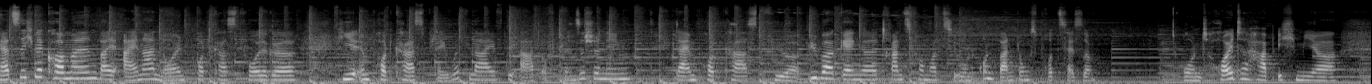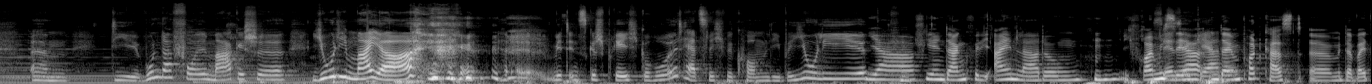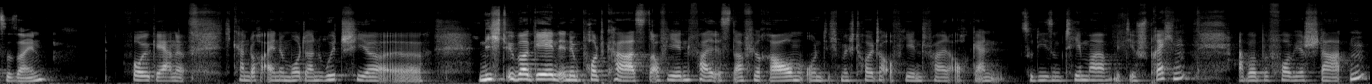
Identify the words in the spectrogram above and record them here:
Herzlich willkommen bei einer neuen Podcast-Folge hier im Podcast Play with Life, The Art of Transitioning, deinem Podcast für Übergänge, Transformation und Wandlungsprozesse. Und heute habe ich mir ähm, die wundervoll magische Juli Meier mit ins Gespräch geholt. Herzlich willkommen, liebe Juli. Ja, vielen Dank für die Einladung. Ich freue mich sehr, sehr, sehr in deinem Podcast äh, mit dabei zu sein. Voll gerne. Ich kann doch eine Modern Witch hier äh, nicht übergehen in dem Podcast. Auf jeden Fall ist dafür Raum und ich möchte heute auf jeden Fall auch gern zu diesem Thema mit dir sprechen. Aber bevor wir starten,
